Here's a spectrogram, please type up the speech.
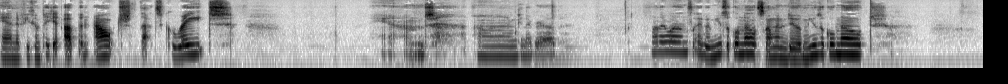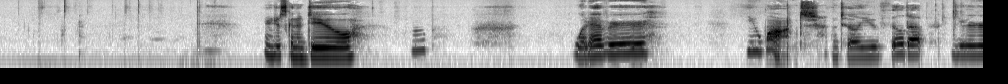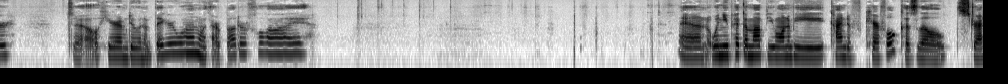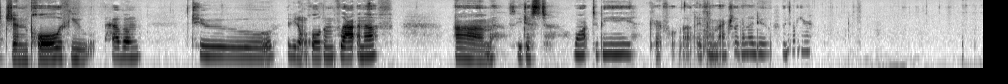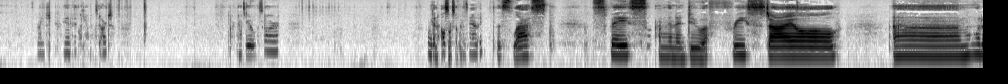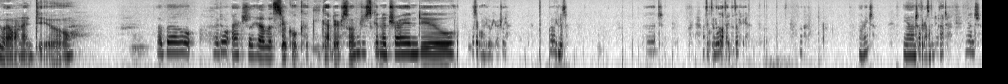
and if you can pick it up and out, that's great. And I'm gonna grab other ones. I have a musical note, so I'm gonna do a musical note. You're just gonna do whoop, whatever you want until you've filled up your dough. Here I'm doing a bigger one with our butterfly. And when you pick them up, you want to be kind of careful because they'll stretch and pull if you have them too, if you don't hold them flat enough. Um, so you just want to be careful of that. I think I'm actually going to do this right here. This last space. I'm gonna do a freestyle. Um, what do I want to do? About I don't actually have a circle cookie cutter, so I'm just gonna try and do. Alright, and. And.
